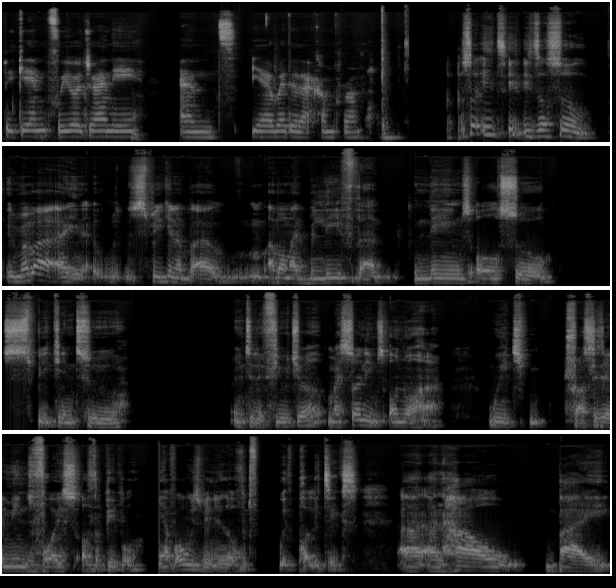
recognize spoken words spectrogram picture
begin for your journey? and yeah, where did that come from? So it's it's also remember I, speaking about about my belief that names also speak into into the future. My surname's Onuoha, which translated means voice of the people. I've always been in love with, with politics uh, and how by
